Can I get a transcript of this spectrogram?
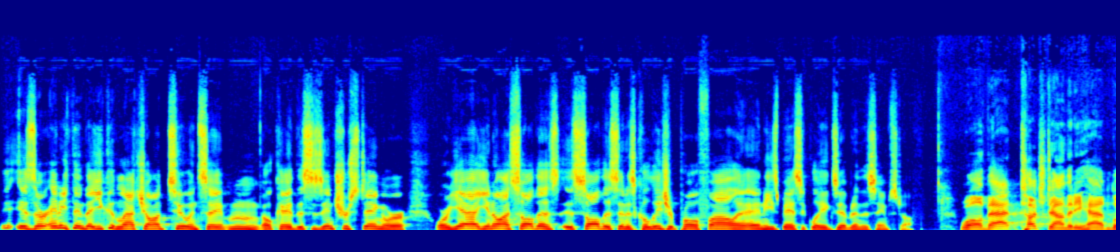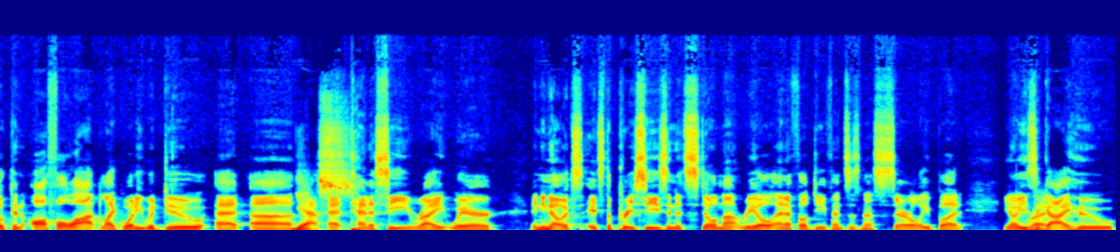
Is there anything that you can latch onto and say, mm, okay, this is interesting, or, or yeah, you know, I saw this, saw this in his collegiate profile, and he's basically exhibiting the same stuff. Well, that touchdown that he had looked an awful lot like what he would do at uh, Yes. at Tennessee, right? Where and you know it's it's the preseason, it's still not real NFL defenses necessarily, but you know he's Right. a guy who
